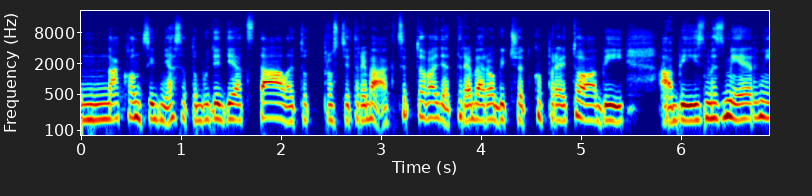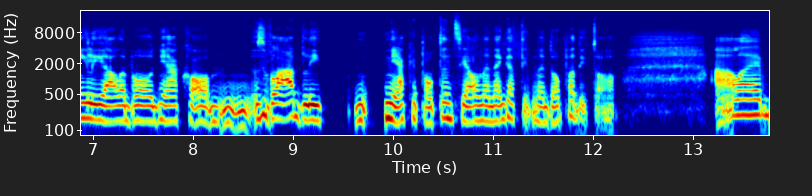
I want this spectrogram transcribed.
na konci dňa sa to bude diať stále. To proste treba akceptovať a treba robiť všetko preto, aby, aby sme zmiernili alebo nejako zvládli nejaké potenciálne negatívne dopady toho. Ale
